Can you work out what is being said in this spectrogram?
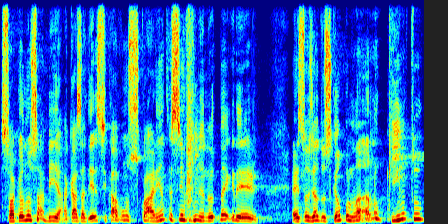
Só que eu não sabia, a casa deles ficava uns 45 minutos na igreja. É São José dos Campos, lá no quinto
